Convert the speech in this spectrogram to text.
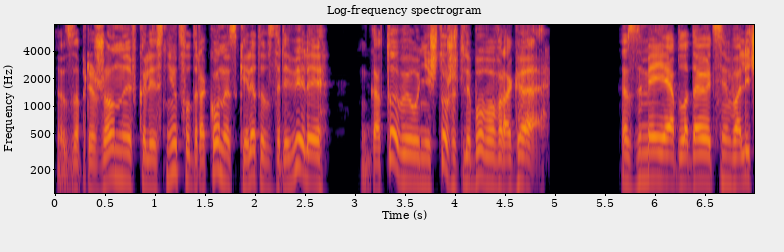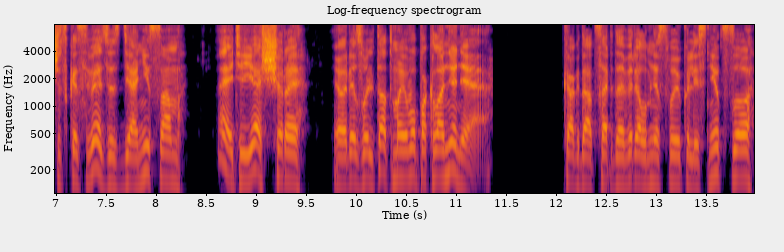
Запряженные в колесницу драконы-скелеты взревели, готовые уничтожить любого врага. Змеи обладают символической связью с Дионисом, эти ящеры — результат моего поклонения. Когда царь доверил мне свою колесницу,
